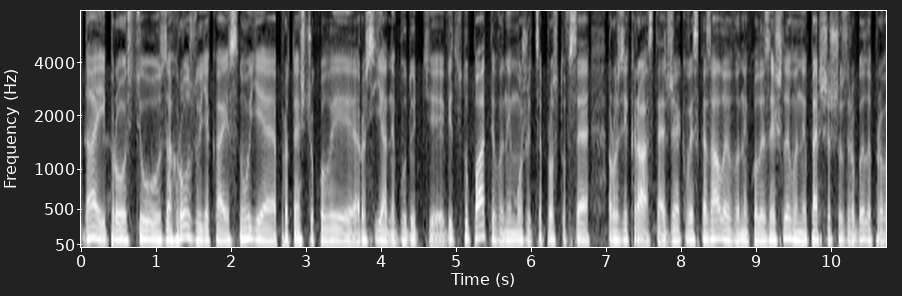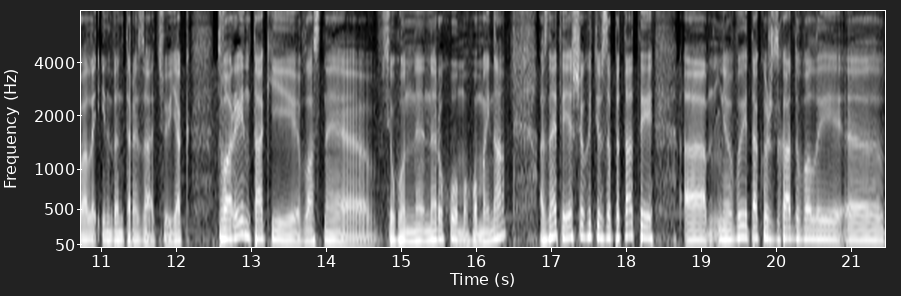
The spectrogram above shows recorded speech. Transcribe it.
да і про ось цю загрозу, яка існує, про те, що коли росіяни будуть е, відступати, вони можуть це просто все розікрасти. Адже як ви сказали, вони коли зайшли, вони перше, що зробили, провели інвентаризацію як тварин, так і власне всього нерухомого майна. А знаєте, я ще хотів запитати: ви також згадували е,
